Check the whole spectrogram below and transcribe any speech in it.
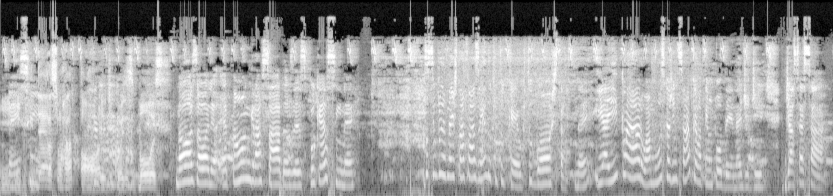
e, e, deram assim um relatório de coisas boas? Nossa, olha, é tão engraçado às vezes, porque assim, né? tu simplesmente está fazendo o que tu quer, o que tu gosta, né? E aí, claro, a música a gente sabe que ela tem um poder, né, de, de, de acessar.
